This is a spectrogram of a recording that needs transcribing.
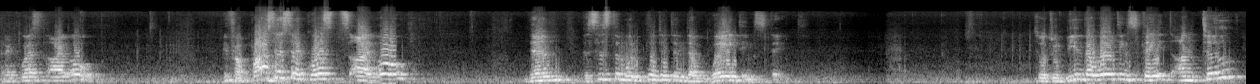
request I/O. If a process requests I/O, then the system will put it in the waiting state. So it will be in the waiting state until,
